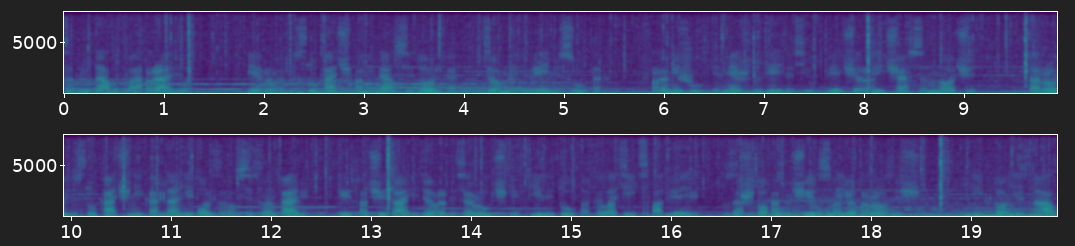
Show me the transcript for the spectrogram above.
соблюдала два правила. Первый стукач поменялся только в темное время суток, в промежутке между 9 вечера и часом ночи. Второй стукач никогда не пользовался звонками, предпочитая дергать ручки или тупо колотить по двери, за что получил свое прозвище. Никто не знал,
